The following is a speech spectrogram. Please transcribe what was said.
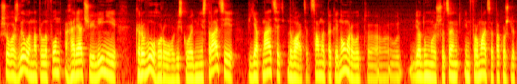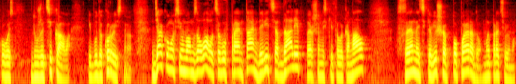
що важливо, на телефон гарячої лінії Кривого Рогу військової адміністрації 1520. Саме такий номер. От, е, я думаю, що ця інформація також для когось дуже цікава і буде корисною. Дякуємо всім вам за увагу. Це був Прайм Тайм. Дивіться далі. Перший міський телеканал. Все найцікавіше попереду. Ми працюємо.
